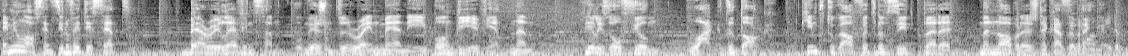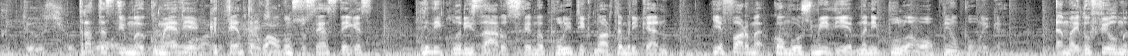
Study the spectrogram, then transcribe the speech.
Em 1997, Barry Levinson, o mesmo de Rain Man e Bom Dia Vietnã, realizou o filme Wag the Dog, que em Portugal foi traduzido para Manobras na Casa Branca. Trata-se de uma comédia que tenta, com algum sucesso, diga-se, ridicularizar o sistema político norte-americano e a forma como os mídia manipulam a opinião pública. A meio do filme,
